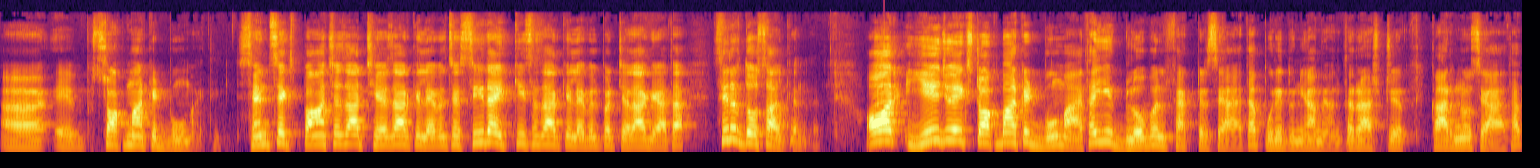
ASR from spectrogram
स्टॉक मार्केट बूम आई थी। सेंसेक्स पाँच हज़ार छः हज़ार के लेवल से सीधा इक्कीस हज़ार के लेवल पर चला गया था सिर्फ़ दो साल के अंदर। और ये जो एक स्टॉक मार्केट बूम आया था, ये ग्लोबल फैक्टर से आया था, पूरी दुनिया में, अंतर्राष्ट्रीय कारणों से आया था।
